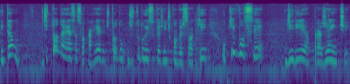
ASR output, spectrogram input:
Então, de toda essa sua carreira, de, todo, de tudo isso que a gente conversou aqui, o que você diria para gente?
